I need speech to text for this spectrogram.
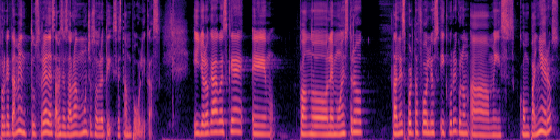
porque también tus redes a veces hablan mucho sobre ti si están públicas. Y yo lo que hago es que em, cuando le muestro tales portafolios y currículum a mis compañeros,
